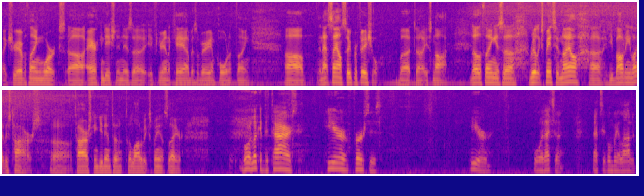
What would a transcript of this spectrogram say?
Make sure everything works. Uh, air conditioning is a, if you're in a cab, is a very important thing. Uh, and that sounds superficial, but uh, it's not. Another thing is uh, real expensive now. Uh, if you bought any lately, it's tires. Uh, tires can get into to a lot of expense there. Boy, look at the tires here versus here. Boy, that's a that's going to be a lot of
